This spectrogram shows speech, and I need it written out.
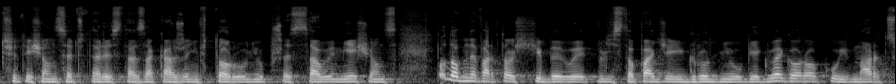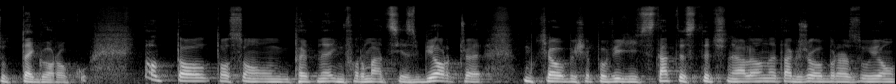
3400 zakażeń w Toruniu przez cały miesiąc. Podobne wartości były w listopadzie i grudniu ubiegłego roku i w marcu tego roku. No to, to są pewne informacje zbiorcze, chciałoby się powiedzieć statystyczne, ale one także obrazują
